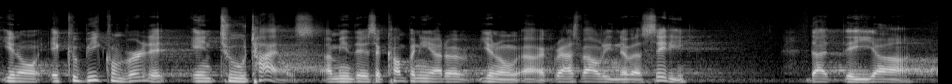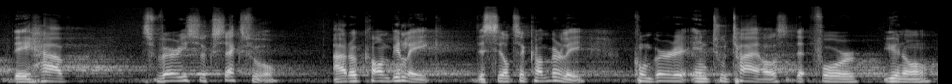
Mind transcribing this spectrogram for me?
you know it could be converted into tiles. I mean there's a company out of you know uh, grass valley nevada city that they uh, they have it's very successful out of Combie Lake. The silts at Combie Lake converted into tiles that for you know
